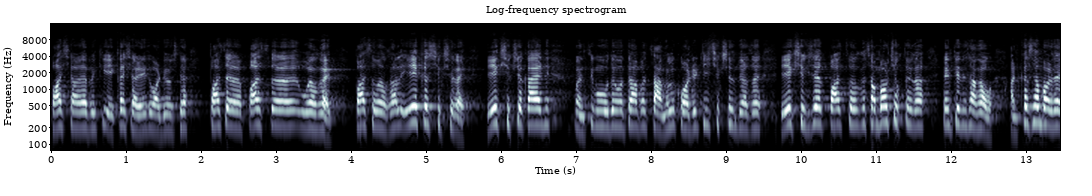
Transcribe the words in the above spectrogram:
पाच शाळेपैकी एका शाळेत वाढदिवसच्या पाच पाच वर्ग आहेत. पाच वर्गाला एकच शिक्षक आहे. एक शिक्षक आहे आणि मंत्री महोदय म्हणता आम्हाला चांगलं क्वालिटी शिक्षण द्यायचं आहे. एक शिक्षक पाच वर्ग सांभाळू शकतोय का? हे त्यांनी सांगावं. आणि कसं सांभाळताय?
